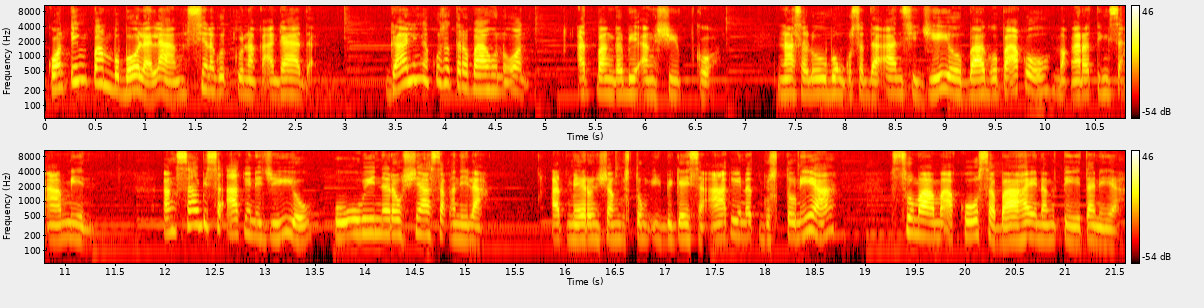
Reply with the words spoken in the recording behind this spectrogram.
Konting pambobola lang, sinagot ko na kaagad. Galing ako sa trabaho noon at panggabi ang shift ko. Nasa lubong ko sa daan si Gio bago pa ako makarating sa amin. Ang sabi sa akin ni Gio, uuwi na raw siya sa kanila. At meron siyang gustong ibigay sa akin at gusto niya, sumama ako sa bahay ng tita niya.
